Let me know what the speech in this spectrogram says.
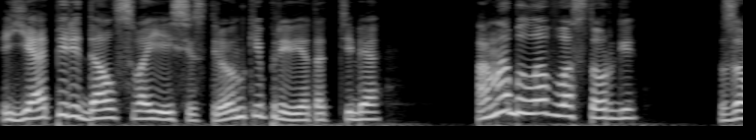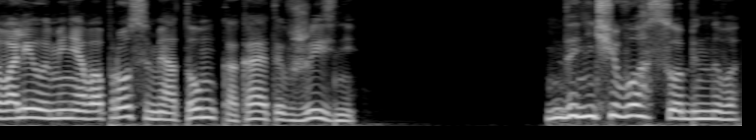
«Я передал своей сестренке привет от тебя. Она была в восторге. Завалила меня вопросами о том, какая ты в жизни». «Да ничего особенного»,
